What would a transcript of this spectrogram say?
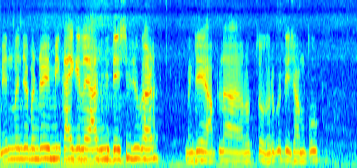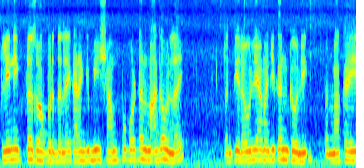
मेन म्हणजे मंडळी मी काय केलंय? आज मी देशी जुगाड म्हणजे आपला रोजचं घरगुती शॅम्पू. क्लिनिक प्लस वापरतलंय कारण की मी शॅम्पू बॉटल मागवलंय पण ती रवली आहे माझी कणकवली. पण माका ही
